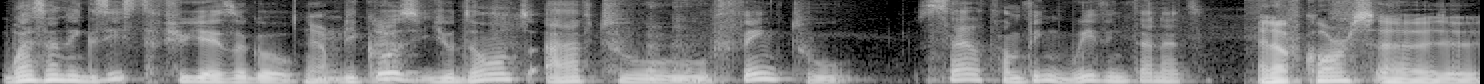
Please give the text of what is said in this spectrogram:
wasn't exist a few years ago Yeah. because you don't have to think to sell something with internet. and of course uh,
